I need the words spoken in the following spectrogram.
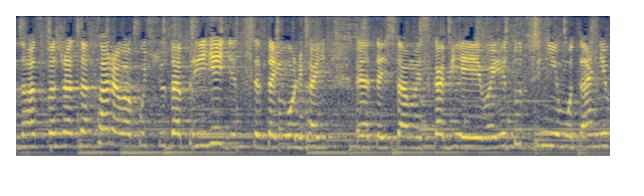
Госпожа Захарова пусть сюда приедет с этой Ольгой, этой самой Скобеевой, и тут снимут. Они,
